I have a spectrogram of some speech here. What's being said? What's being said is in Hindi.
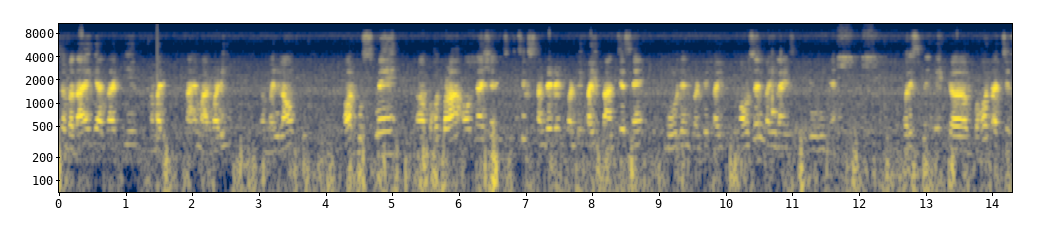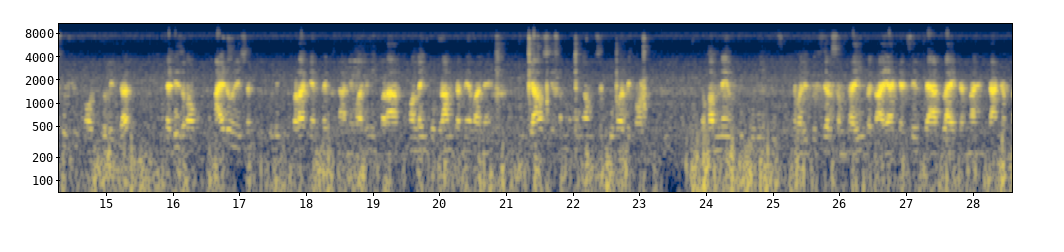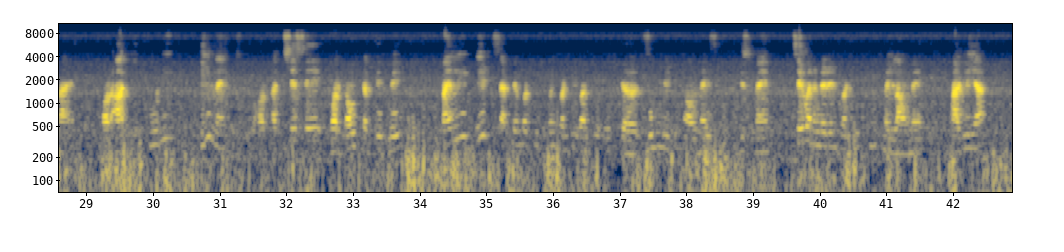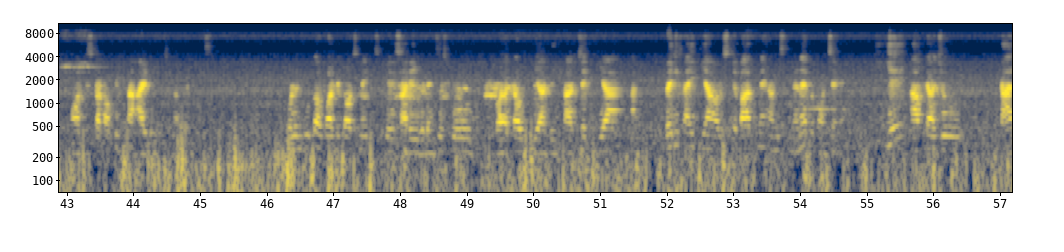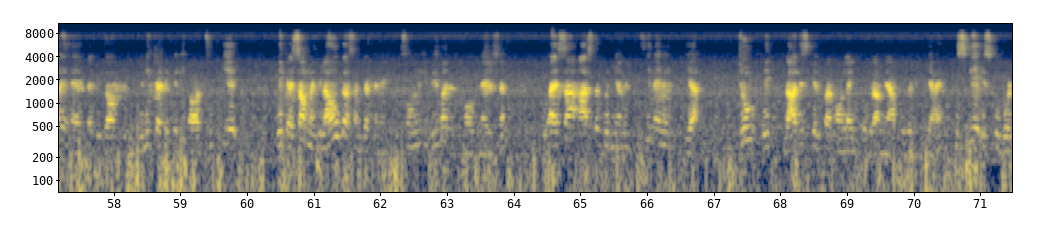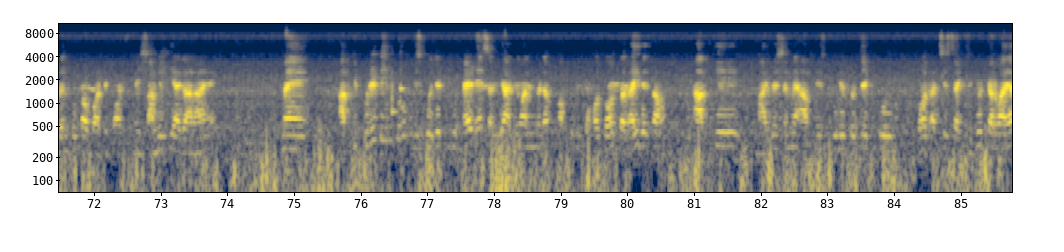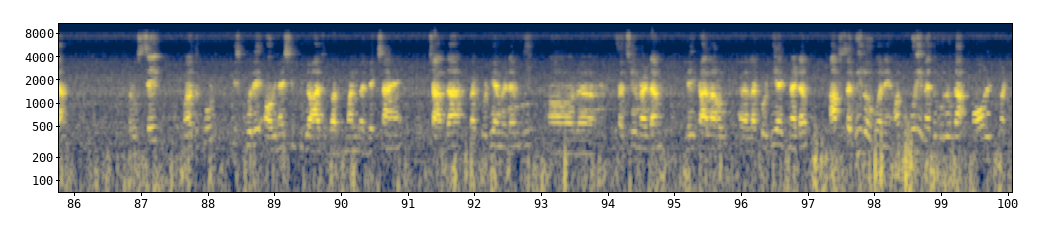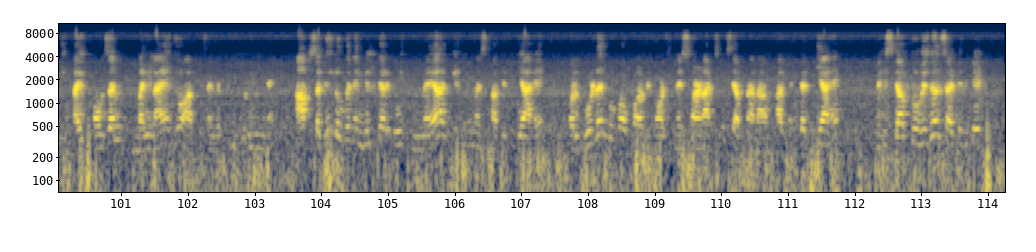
गया था कि हमारी है मारवाड़ी महिलाओं की। और उसमें बहुत बड़ा organisation six hundred and twenty five branches हैं more than twenty five thousand महिलाएँ इसमें जुड़ी हुई हैं। और इसमें एक बहुत अच्छे सोशल कॉज को लेकर that is of eye donation को लेकर बड़ा कैंपेन आने वाले हैं, बड़ा ऑनलाइन प्रोग्राम करने वाले हैं। क्या उसके संबंध में हमसे पूरा रिकॉर्ड तो हमने उनको पूरी हमारी प्रोसीजर समझाई, बताया कैसे क्या अप्लाई करना है, क्या करना है। और आज की पूरी टीम ने बहुत अच्छे से वर्कआउट करते हुए फाइनली 8 सितंबर 2021 को एक जूम मीटिंग ऑर्गेनाइज की, जिसमें 720 महिलाओं ने भाग लिया और जिसका टॉपिक था identification golden book of world records में इसके सारे एविडेंसेस को वर्कआउट किया, देखा चेक किया वेरीफाई किया और उसके बाद में हम इस निर्णय पर पहुँचे हैं कि ये आपका जो कार्य है that is of unique category और चूँकि ये एक ऐसा महिलाओं का संगठन है? इट्स ओनली वीमन ऑर्गेनाइजेशन तो ऐसा आज तक दुनिया में किसी ने नहीं किया, जो एक लार्ज स्केल पर ऑनलाइन प्रोग्राम में आप लोगों ने किया है। इसलिए इसको golden book of world records में शामिल किया जा रहा है। मैं आपकी पूरी टीम को इस प्रोजेक्ट की जो हेड है संध्या अग्रवाल मैडम, आपको भी बहुत बहुत बधाई देता हूँ। आपके मार्गदर्शन में आपने इस पूरे प्रोजेक्ट को बहुत अच्छे से एग्जीक्यूट करवाया और उससे महत्वपूर्ण इस पूरे ऑर्गेनाइजेशन की जो आज वर्तमान में अध्यक्षा हैं, शारदा लखोटिया मैडम जी और सचिव मैडम लेखा लखोटिया मैडम, आप सभी लोगों ने और पूरी मैं तो बोलूँगा ऑल ट्वेंटी फाइव थाउज़ेंड महिलाएँ जो आपके संगठन में जुड़ी हुई हैं, आप सभी लोगों ने मिलकर एक नया कीर्तिमान स्थापित किया है और golden book of world records ने स्वर्णाक्षर से अपना नाम आगंतुक किया है। इसका प्रोविजनल सर्टिफिकेट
